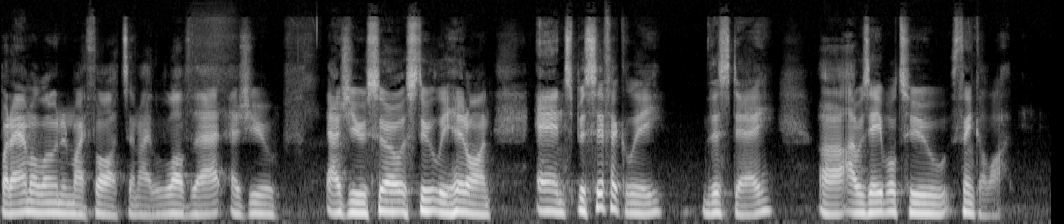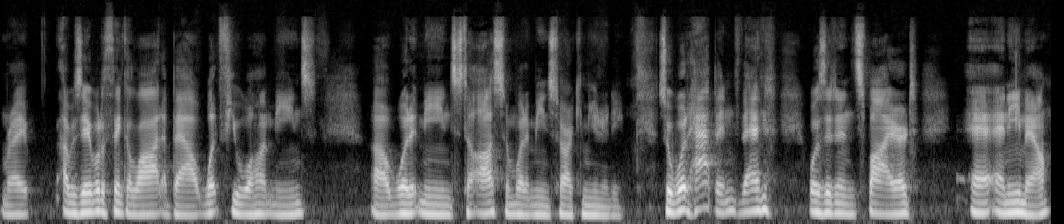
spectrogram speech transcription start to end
but I am alone in my thoughts, and I love that as you, as you so astutely hit on, and specifically this day, uh, I was able to think a lot. Right, I was able to think a lot about what Few Will Hunt means. Uh, what it means to us and what it means to our community. So, what happened then was it inspired a- an email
